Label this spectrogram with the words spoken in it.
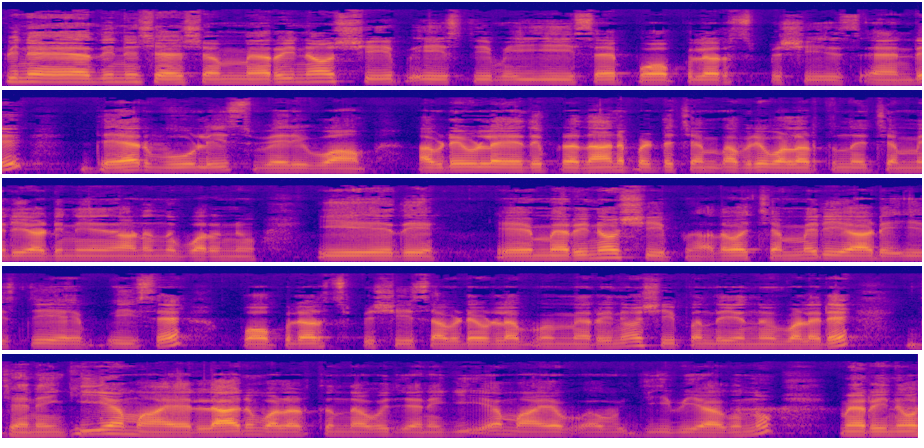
പിന്നെ അതിന് ശേഷം merino sheep is the is a popular species and their wool is very warm അവിടെയുള്ള ഏത് പ്രധാനപ്പെട്ട ചെം അവർ വളർത്തുന്ന ചെമ്മരിയാടിനെ ആണെന്ന് പറഞ്ഞു. ഈ ഏത് മെറിനോ ഷീപ്പ് അഥവാ ചെമ്മരിയാട് is the is a popular species അവിടെയുള്ള മെറിനോ ഷീപ്പ് എന്ത് ചെയ്യുന്നു? വളരെ ജനകീയമായ എല്ലാവരും വളർത്തുന്ന ഒരു ജനകീയമായ ജീവിയാകുന്നു മെറിനോ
